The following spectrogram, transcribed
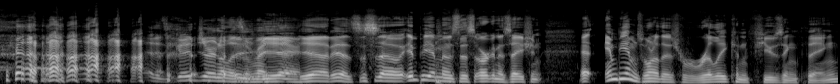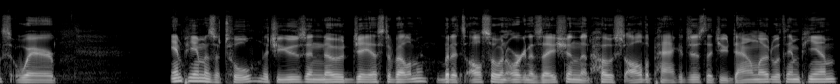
that is good journalism right yeah, there. Yeah, it is. So NPM is this organization. uh, NPM is one of those really confusing things where NPM is a tool that you use in Node.js development, but it's also an organization that hosts all the packages that you download with NPM.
